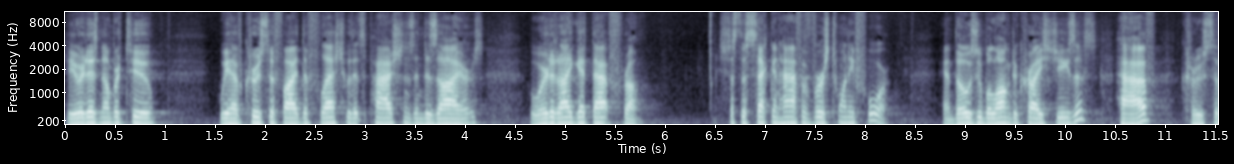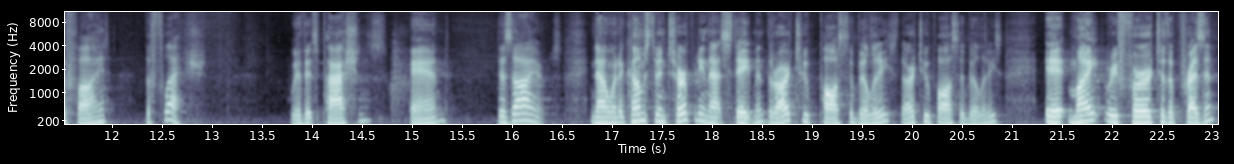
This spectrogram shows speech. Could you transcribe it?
Here it is, number two. We have crucified the flesh with its passions and desires. Where did I get that from? It's just the second half of verse 24. And those who belong to Christ Jesus have crucified the flesh with its passions and desires. Now, when it comes to interpreting that statement, there are two possibilities. There are two possibilities. It might refer to the present,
